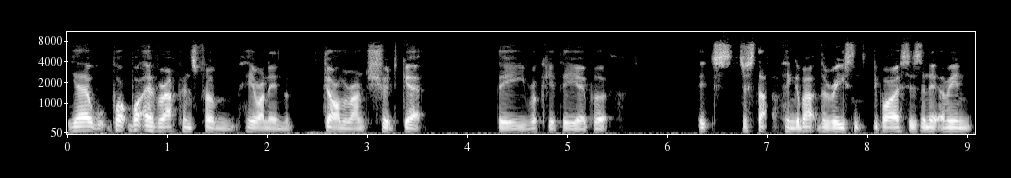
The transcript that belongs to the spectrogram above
yeah, what, whatever happens from here on in, Ja Morant should get the Rookie of the Year. But it's just that thing about the recency bias, isn't it? I mean,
